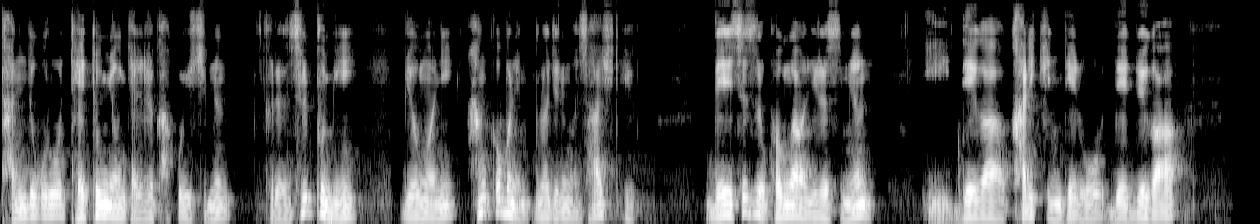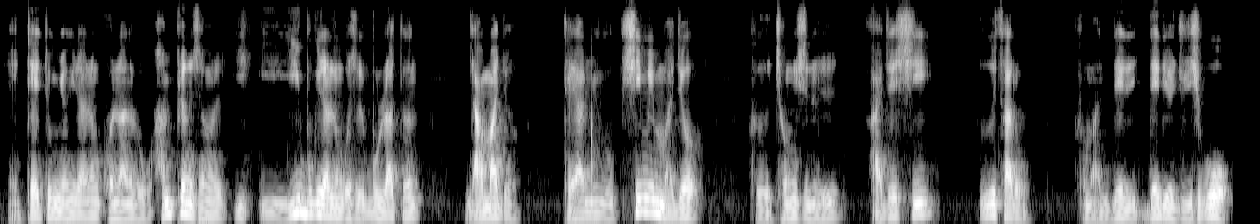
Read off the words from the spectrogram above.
단독으로 대통령 자리를 갖고 있으면 그런 슬픔이 명언이 한꺼번에 무너지는 건 사실이에요. 내 스스로 건강을 잃었으면 이 내가 가리킨 대로 내 뇌가 대통령이라는 권한으로 한평생을 이, 이 이북이라는 것을 몰랐던 나마저 대한민국 시민마저 그 정신을 아저씨 의사로 그만 내리, 내려주시고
